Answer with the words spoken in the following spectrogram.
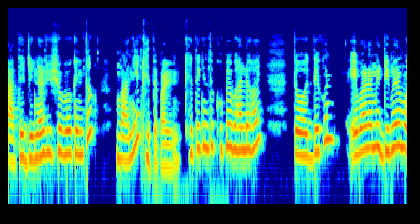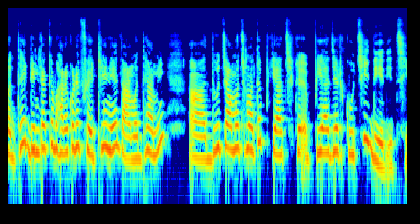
রাতের ডিনার হিসেবেও কিন্তু বানিয়ে খেতে পারেন। খেতে কিন্তু খুবই ভালো হয়। তো দেখুন, এবার আমি ডিমের মধ্যে ডিমটাকে ভালো করে ফেটিয়ে নিয়ে তার মধ্যে আমি দু চামচ মতো পেঁয়াজ পেঁয়াজের কুচি দিয়ে দিচ্ছি।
